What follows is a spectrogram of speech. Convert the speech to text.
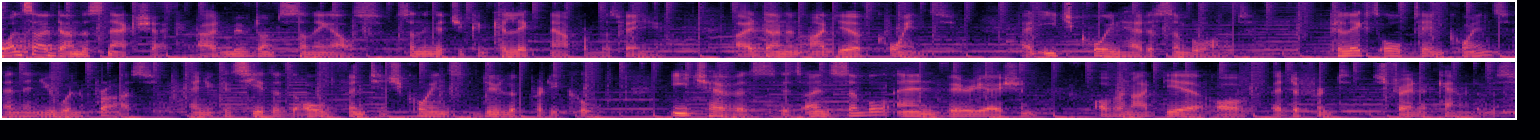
Once I'd done the snack shack, I had moved on to something else, something that you can collect now from this venue. I had done an idea of coins, and each coin had a symbol on it. Collect all 10 coins and then you win a prize. And you can see that the old vintage coins do look pretty cool. Each have its own symbol and variation of an idea of a different strain of cannabis.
